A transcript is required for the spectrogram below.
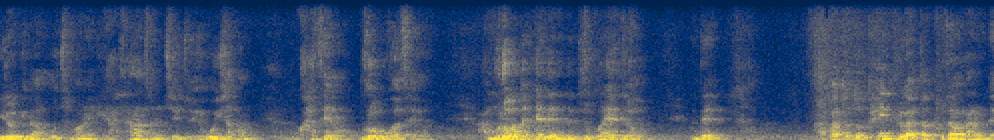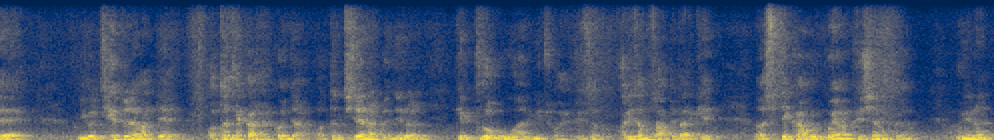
1억이나 5천만 원 이렇게 상한 선을 지어줘요. 요거 이상은 꼭 하세요. 물어보고 하세요. 안 물어봐도 해야 되는데 무조건 해야죠. 근데 아파트도 페인트를 갖다 도장을 하는데 이걸 재도장할 때 어떤 색깔을 할 건지 어떤 디자인 할 건지를 이렇게 물어보고 하는 게 좋아요. 그래서 관리사무소 앞에다 이렇게 어, 스티커하고 모양을 표시해 놓고요. 우리는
